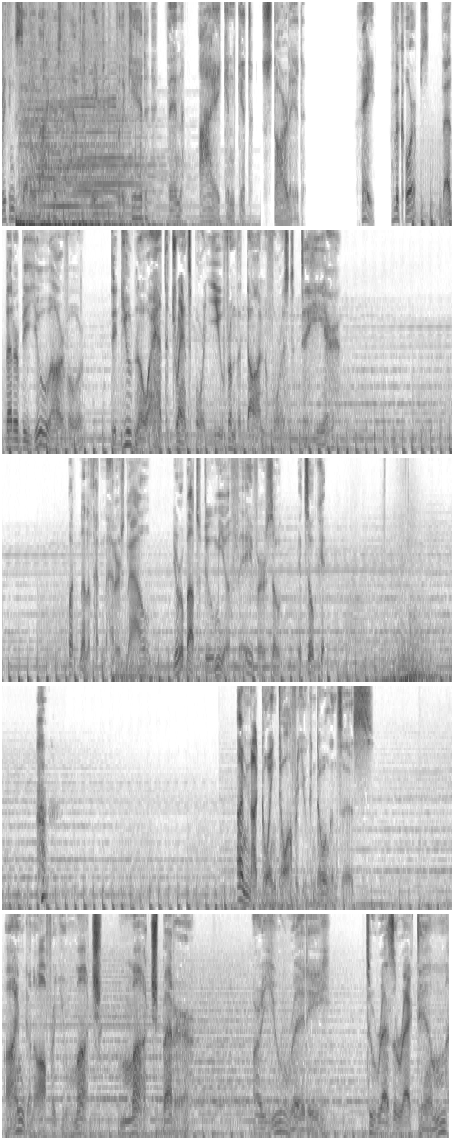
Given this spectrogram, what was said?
everything's settled, I just have to wait for the kid, then I can get started. Hey, the corpse? That better be you, Arvor. Did you know I had to transport you from the Dawn Forest to here? But none of that matters now. You're about to do me a favor, so it's okay. Huh? I'm not going to offer you condolences. I'm gonna offer you much, much better. Are you ready to resurrect him?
